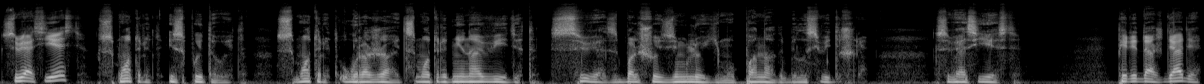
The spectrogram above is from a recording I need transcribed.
«Связь есть?» Смотрит, испытывает. Смотрит, угрожает, смотрит, ненавидит. Связь с большой землей ему понадобилась, видишь ли. Связь есть. Передашь дяде?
